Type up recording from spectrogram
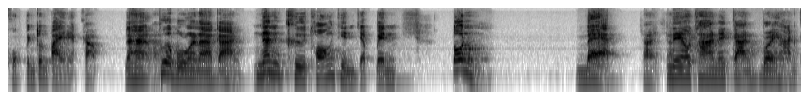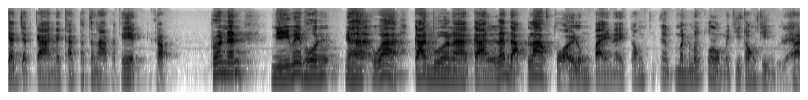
66 เป็นต้นไปเนี่ยครับ นะฮะครับเพื่อบูรณาการอือฮึนั่นคือท้องถิ่นจะเป็นต้นแบบใช่ใช่แนวทางในการบริหารการจัดการในการพัฒนาประเทศครับ เพราะฉะนั้นหนีไม่พ้นนะฮะว่าการบูรณาการระดับลากฝอยลงไปในท้องเอ่อมันต้องลงไปที่ท้องถิ่นอยู่แล้วใช่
